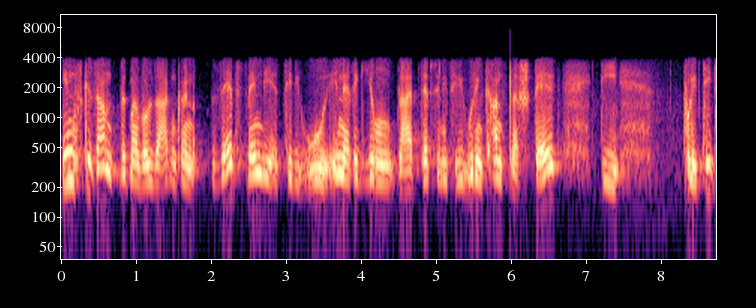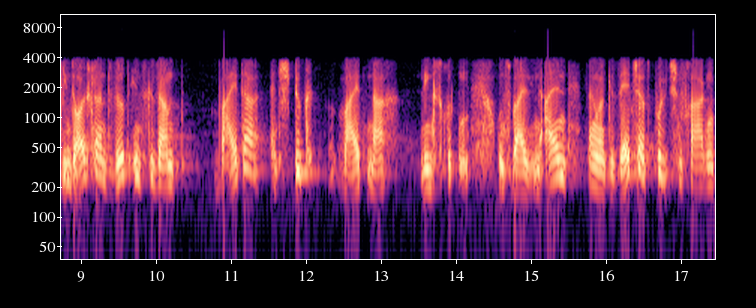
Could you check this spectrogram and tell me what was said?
Insgesamt wird man wohl sagen können, selbst wenn die CDU in der Regierung bleibt, selbst wenn die CDU den Kanzler stellt, die Politik in Deutschland wird insgesamt weiter ein Stück weit nach links rücken. Und zwar in allen, sagen wir, gesellschaftspolitischen Fragen,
